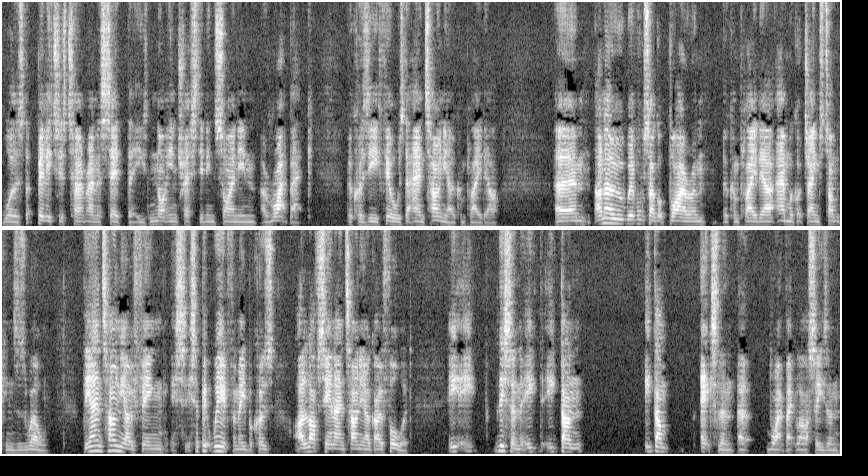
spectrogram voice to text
was that Bilic has turned around and said that he's not interested in signing a right back because he feels that Antonio can play there. Um, I know we've also got Byram who can play there, and we've got James Tomkins as well. The Antonio thing, it's, it's a bit weird for me because I love seeing Antonio go forward. He, he listen, he he done he done excellent at right back last season.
